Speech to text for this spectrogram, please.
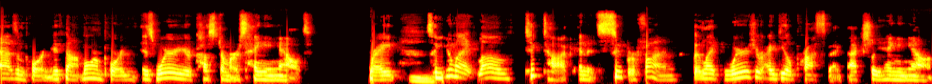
as important, if not more important, is where are your customers hanging out? Right. Mm. So you might love TikTok and it's super fun, but like, where's your ideal prospect actually hanging out?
